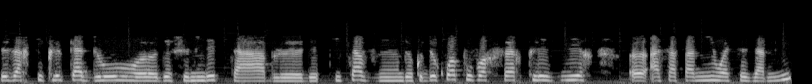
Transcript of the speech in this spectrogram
des articles cadeaux, euh, des cheminées de table, des petits savons, de, quoi pouvoir faire plaisir euh, à sa famille ou à ses amis.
